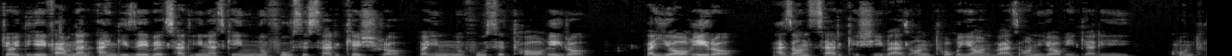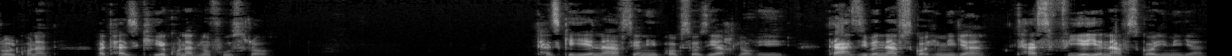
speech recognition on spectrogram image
جای دیگه ای فرمودن انگیزه بعثت این است که این نفوس سرکش را و این نفوس تاغی را و یاغی را از آن سرکشی و از آن تقیان و از آن یاغیگری کنترل کند و تزکیه کند نفوس را. تزکیه نفس یعنی پاکسازی اخلاقی. تهذیب نفس گاهی میگن. تصفیه نفس گاهی میگن.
